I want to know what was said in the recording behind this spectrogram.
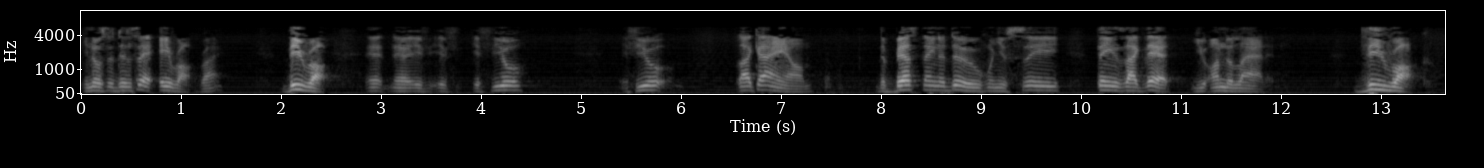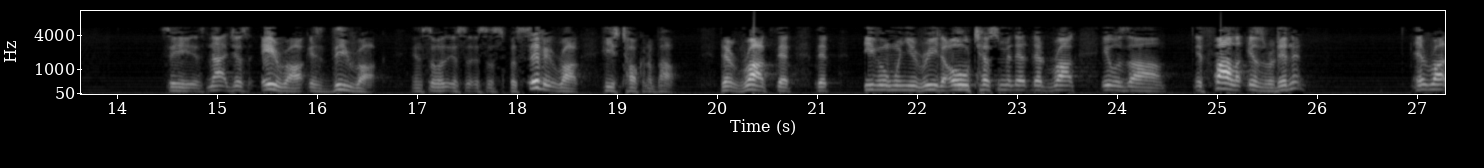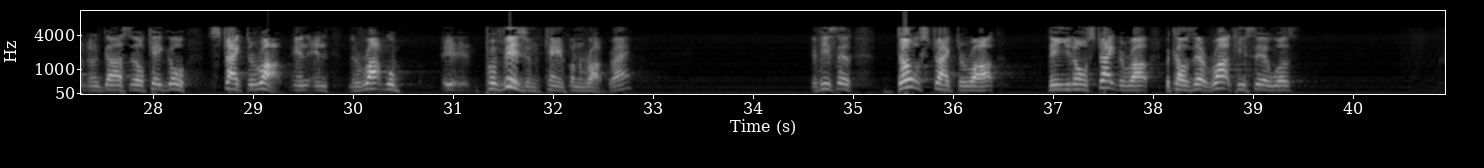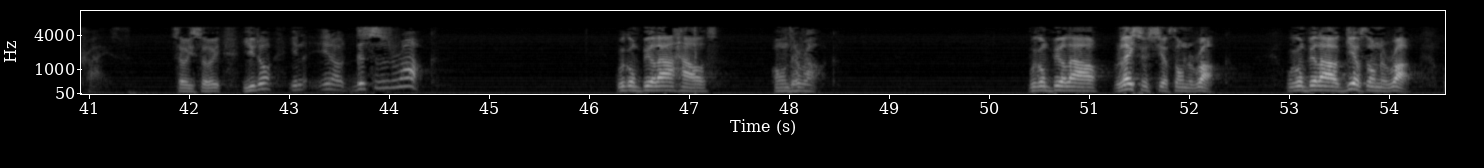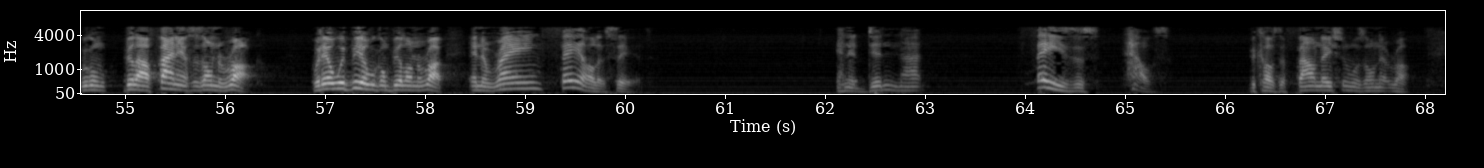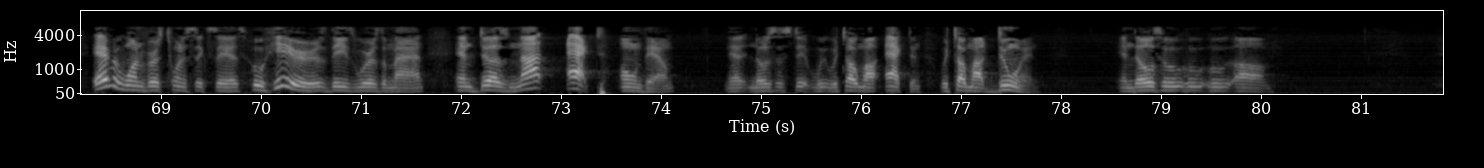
You notice it didn't say a rock, right? The rock. And if, if, if you're, if you're like I am, the best thing to do when you see things like that, you underline it. The rock. See, it's not just a rock, it's the rock. And so it's a, it's a specific rock he's talking about. That rock that, that even when you read the Old Testament, that, that rock, it was, uh, it followed Israel, didn't it? It rock, and God said, okay, go strike the rock. And, and the rock will, provision came from the rock, right? If he says, don't strike the rock, then you don't strike the rock because that rock, he said, was Christ. So, so you don't, you know, you know this is a rock. We're going to build our house on the rock. We're going to build our relationships on the rock. We're going to build our gifts on the rock. We're going to build our finances on the rock. Whatever we build, we're going to build on the rock. And the rain fell, it says. And it did not faze this house because the foundation was on that rock. Everyone, verse 26 says, who hears these words of mine and does not act on them. Now, notice this, we're talking about acting. We're talking about doing. And those who, who, who um,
